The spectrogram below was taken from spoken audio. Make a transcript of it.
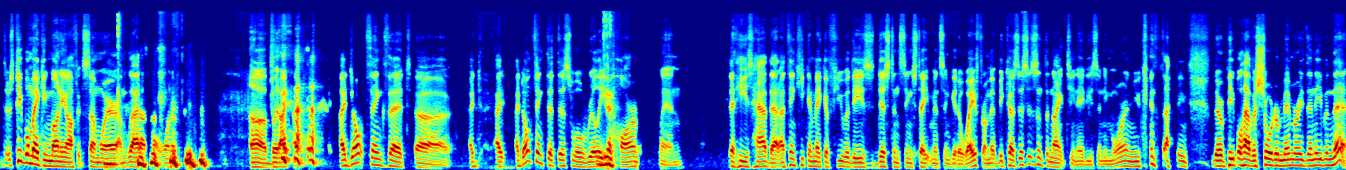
there's people making money off it somewhere i'm glad i'm not one of them uh, but I, I don't think that uh, I, I I don't think that this will really Yeah. harm Flynn. That he's had that. I think he can make a few of these distancing statements and get away from it because this isn't the 1980s anymore. And you can, I mean, there are people have a shorter memory than even then.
